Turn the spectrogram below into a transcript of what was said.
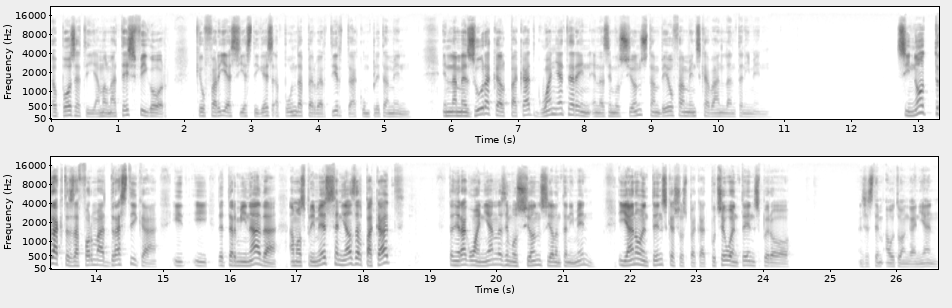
oposa-t'hi amb el mateix vigor que ho faria si estigués a punt de pervertir-te completament. En la mesura que el pecat guanya terreny en les emocions, també ho fa menys menyscabant l'enteniment. Si no tractes de forma dràstica i, i determinada amb els primers senyals del pecat, t'anirà guanyant les emocions i l'enteniment. I ja no entens que això és pecat. Potser ho entens, però ens estem autoenganyant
